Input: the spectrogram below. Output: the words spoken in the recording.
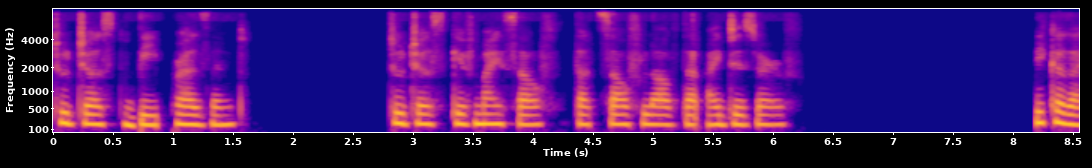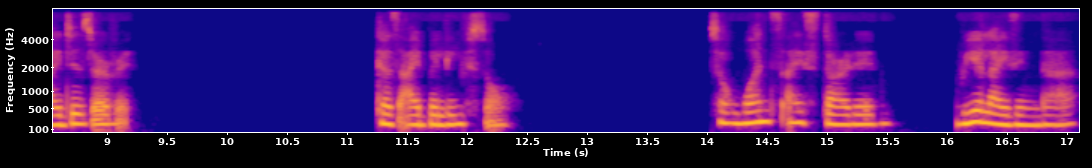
to just be present, to just give myself that self love that I deserve. Because I deserve it. Because I believe so. So once I started realizing that,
